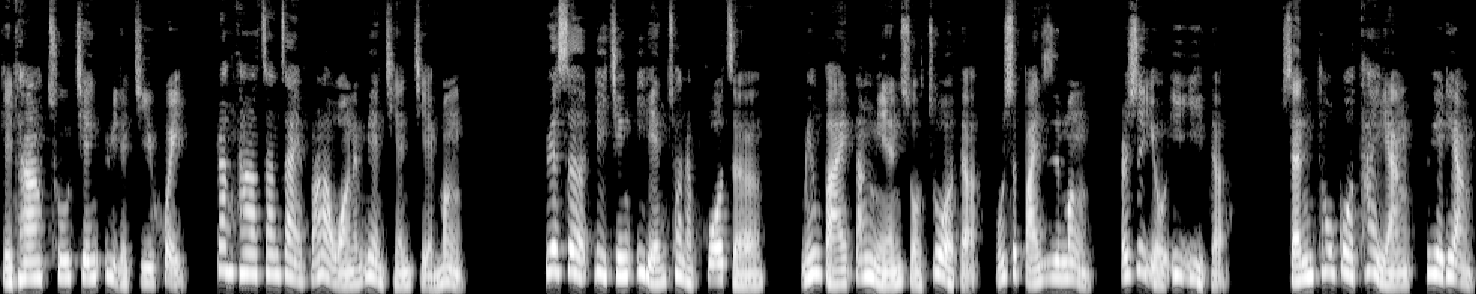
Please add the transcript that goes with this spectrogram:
给他出监狱的机会，让他站在法老王的面前解梦。约瑟历经一连串的波折，明白当年所做的不是白日梦，而是有意义的。神透过太阳、月亮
